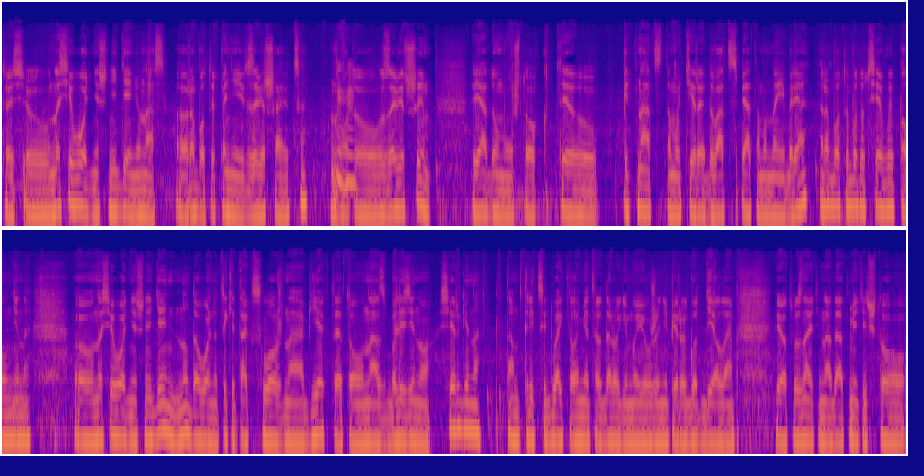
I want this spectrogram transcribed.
То есть э, на сегодняшний день у нас работы по ней завершаются. Угу. Вот, завершим, я думаю, что к 15-25 ноября работы будут все выполнены. Э, на сегодняшний день, ну, довольно-таки так сложный объект. Это у нас Болезино-Сергино. Там 32 километра дороги, мы ее уже не первый год делаем. И вот, вы знаете, надо отметить, что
